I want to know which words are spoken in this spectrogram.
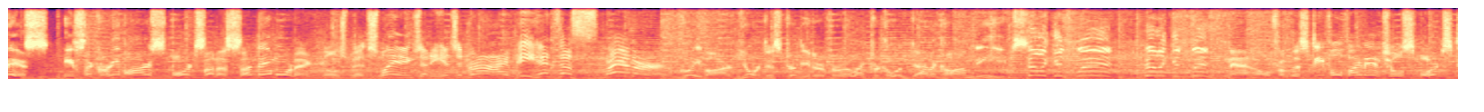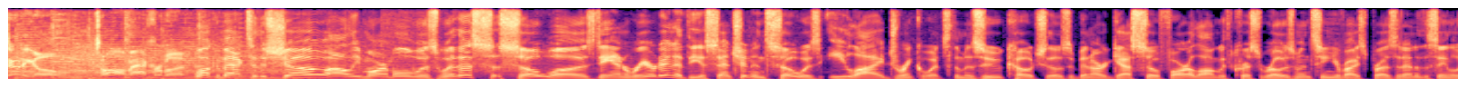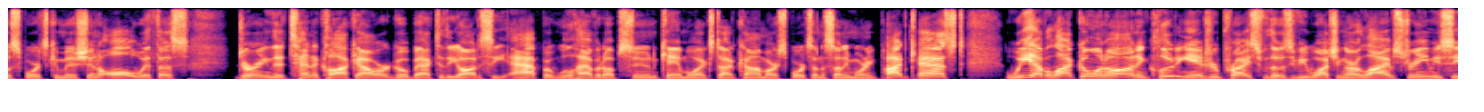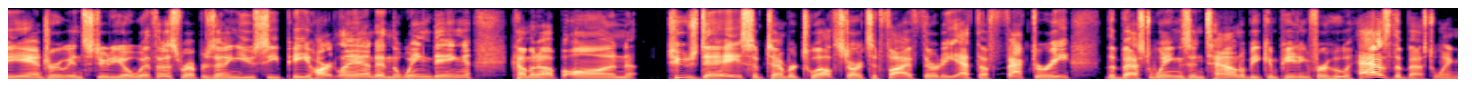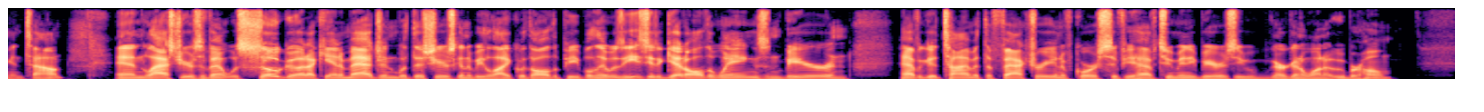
This is the Graybar Sports on a Sunday morning. Goldschmidt swings and he hits a drive. He hits a slammer. Graybar, your distributor for electrical and datacom needs. Billikens win! Billikens win! Now, from the Stifel Financial Sports Studio, Tom Ackerman. Welcome back to the show. Ollie Marmol was with us. So was Dan Reardon at the Ascension, and so was Eli Drinkwitz, the Mizzou coach. Those have been our guests so far, along with Chris Roseman, Senior Vice President of the St. Louis Sports Commission, all with us during the 10 o'clock hour. Go back to the Audacy app, and we'll have it up soon, KMOX.com, our Sports on a Sunday Morning podcast. We have a lot going on, including Andrew Price. For those of you watching our live stream, you see Andrew in studio with us, representing UCP Heartland and the Wingding coming up on Tuesday, September 12th starts at 5:30 at the factory. The best wings in town will be competing for who has the best wing in town. And last year's event was so good, I can't imagine what this year's going to be like with all the people. And it was easy to get all the wings and beer and have a good time at the factory. And of course, if you have too many beers, you are going to want to Uber home.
